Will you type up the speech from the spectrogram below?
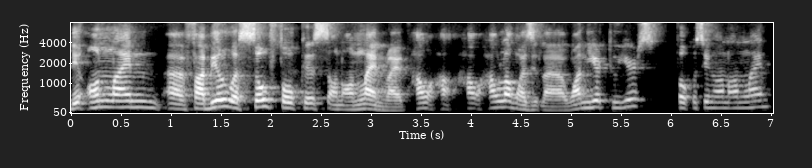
the online uh, Fabil was so focused on online right? How how, how long was it? Like one year two years focusing on online?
